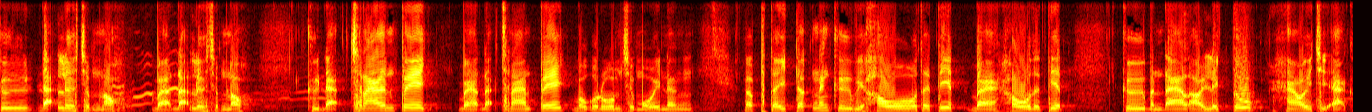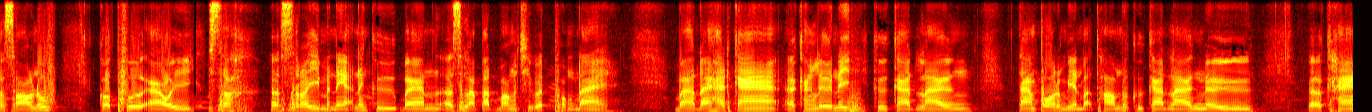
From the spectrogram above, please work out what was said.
គឺដាក់លើសចំណោះបាទដាក់លើសចំណោះគឺដាក់ច្រើនពេកបាទដាក់ច្រើនពេកបូករួមជាមួយនឹងផ្ទៃទឹកហ្នឹងគឺវាហូរទៅទៀតបាទហូរទៅទៀត គឺបណ្ដាលឲ្យលេចទូកហើយជាអកុសលនោះក៏ធ្វើឲ្យសិស្សស្រីម្នាក់ហ្នឹងគឺបានស្លាប់បាត់បង់ជីវិតផងដែរបាទដែលហេតុការខាងលើនេះ គឺកើតឡើង តាមព័ត៌មានបឋមនោះគឺកើតឡើងនៅខាង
